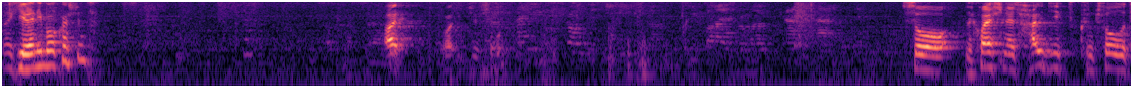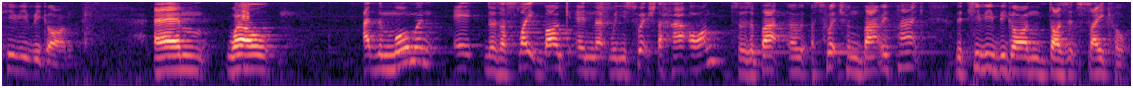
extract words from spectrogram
Thank you. Any more questions? I, what did you say? So the question is, how do you control the TV-B-Gone? Um, well, at the moment, it, there's a slight bug in that when you switch the hat on, so there's a, a, a switch on the battery pack, the TV-B-Gone does its cycle.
